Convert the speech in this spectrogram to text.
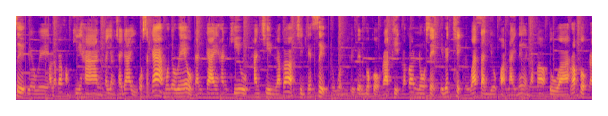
สึเรลเวย์แล้วก็ของคีฮานก็ยังใช้ได้อยู่โอซาก้าโมโนเรลดันไกฮันคิวฮันชินแล้วก็ชินเทสึรวมถึงเป็นโบโกราพิดแล้วก็โนเซอิเล็กทริกหรือว่าซันโยพอร์ตไลเนอร์แล้วก็ตัวร็อกโกไล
